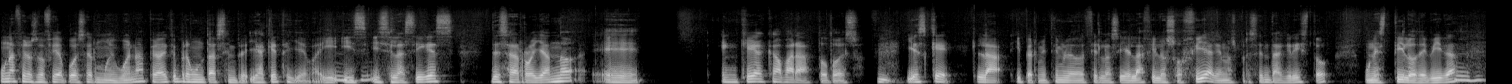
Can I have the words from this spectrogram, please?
una filosofía puede ser muy buena, pero hay que preguntar siempre, ¿y a qué te lleva? Y, uh -huh. y, y si la sigues desarrollando, eh, ¿en qué acabará todo eso? Uh -huh. Y es que la, y permíteme decirlo así, la filosofía que nos presenta Cristo, un estilo de vida, uh -huh.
